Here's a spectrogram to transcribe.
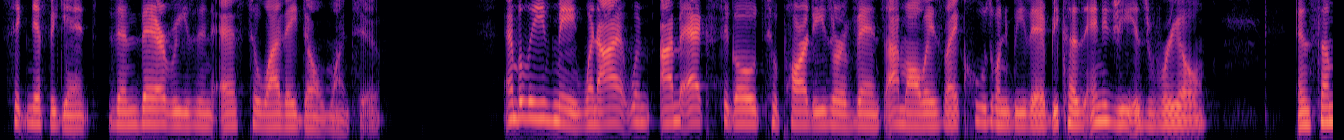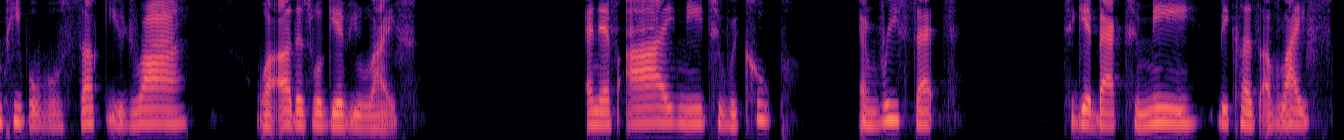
significant than their reason as to why they don't want to. And believe me, when I when I'm asked to go to parties or events, I'm always like, who's going to be there? Because energy is real. And some people will suck you dry while others will give you life. And if I need to recoup and reset to get back to me because of life,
